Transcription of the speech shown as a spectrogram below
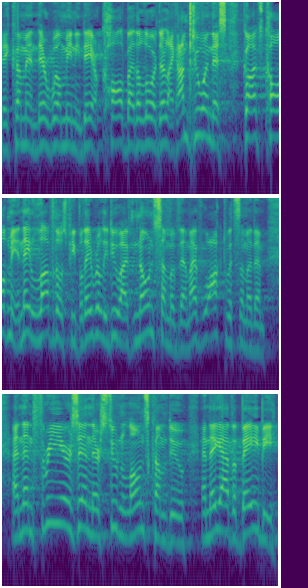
They come in, they're well meaning, they are called by the Lord. They're like, I'm doing this. God's called me. And they love those people. They really do. I've known some of them, I've walked with some of them. And then three years in, their student loans come due, and they have a baby,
